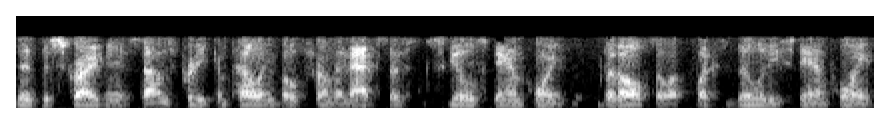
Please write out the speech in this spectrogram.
have described, and it sounds pretty compelling both from an access skill standpoint, but also a flexibility standpoint.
